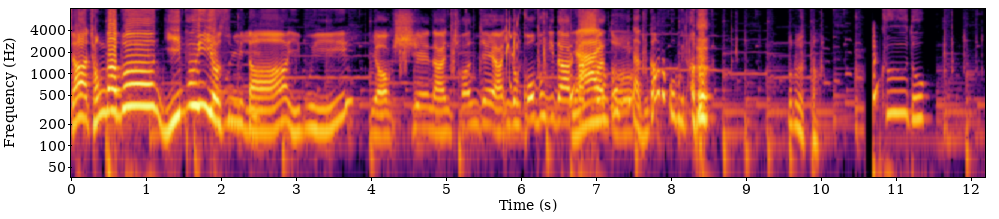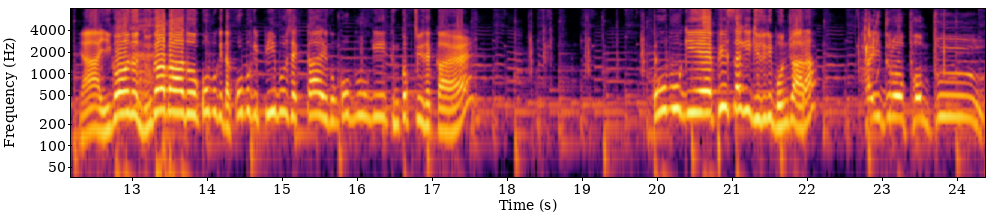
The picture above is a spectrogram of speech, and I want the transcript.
자 정답은 EV였습니다. EV. 역시 난 천재야. 이건 꼬북이다. 야딱 이건. 꼬북이다. 누가 봐도 꼬북이다. 떨어졌다. 구독. 야 이거는 누가 봐도 꼬북이다. 꼬북이 피부 색깔. 이건 꼬북이 등껍질 색깔. 꼬북이의 필살기 기술이 뭔 줄 알아? 하이드로 펌프.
